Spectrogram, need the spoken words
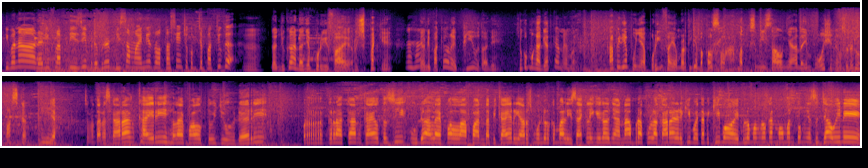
di mana dari Flap TZ benar-benar bisa mainin rotasi yang cukup cepat juga. Hmm, Dan juga adanya Purify Respect ya Mhm. yang dipakai oleh Piu tadi. Cukup mengagetkan memang. Tapi dia punya Purify yang berarti dia bakal selamat semisalnya ada Implosion yang sudah dilepaskan. Iya. Yap. Sementara sekarang Kairi level 7 dari pergerakan Kyle Tezi udah level 8 tapi Kairi harus mundur kembali. Cycling eagle-nya nabrak pula ke arah dari Keyboy tapi Keyboy belum menemukan momentumnya sejauh ini.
